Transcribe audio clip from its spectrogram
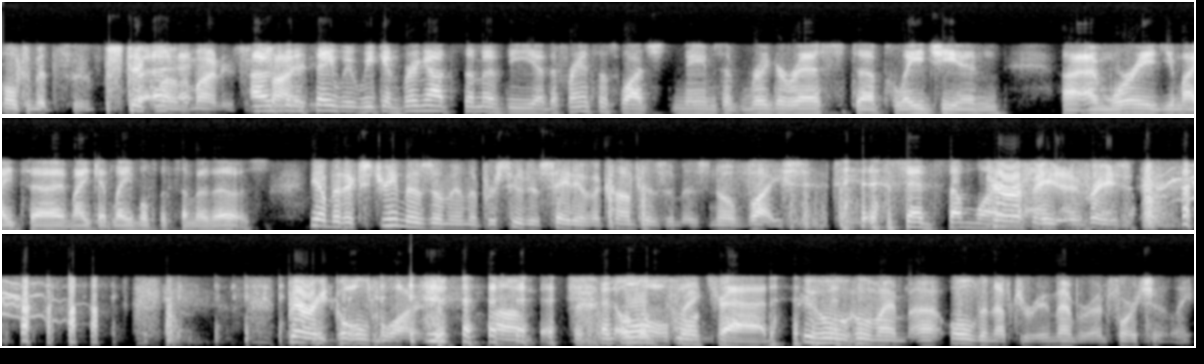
ultimate stigma uh, on the minor society. I was going to say we, we can bring out some of the uh, the Francis Watch names of rigorist, uh, Pelagian. Uh, I'm worried you might uh, might get labeled with some of those. Yeah, but extremism in the pursuit of sedevacantism is no vice. Said someone. Paraphrase. Barry Goldwater. Um, An old school trad. who, whom I'm uh, old enough to remember, unfortunately.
